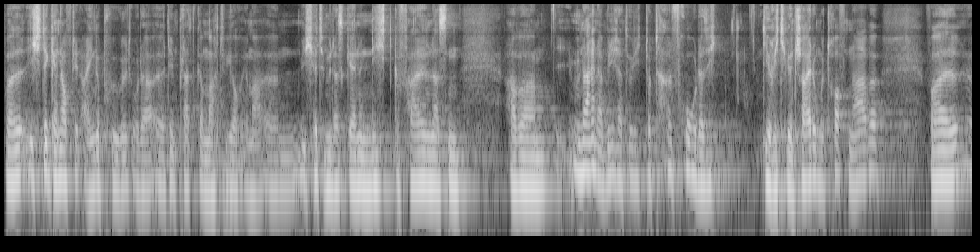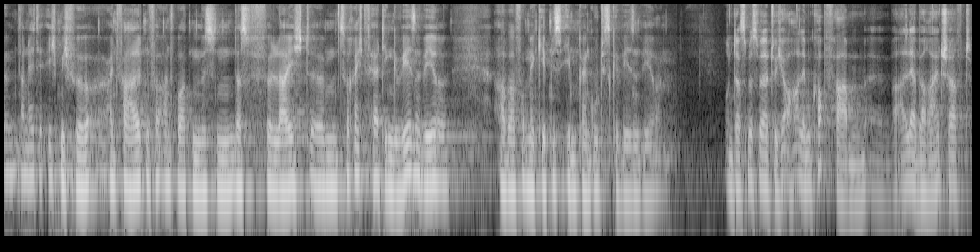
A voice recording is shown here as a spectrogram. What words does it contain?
weil ich hätte gerne auf den eingeprügelt oder äh, den platt gemacht, wie auch immer. Ähm, ich hätte mir das gerne nicht gefallen lassen. Aber im Nachhinein bin ich natürlich total froh, dass ich die richtige Entscheidung getroffen habe, weil äh, dann hätte ich mich für ein Verhalten verantworten müssen, das vielleicht ähm, zu rechtfertigen gewesen wäre, aber vom Ergebnis eben kein gutes gewesen wäre. Und das müssen wir natürlich auch alle im Kopf haben, äh, bei all der Bereitschaft,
